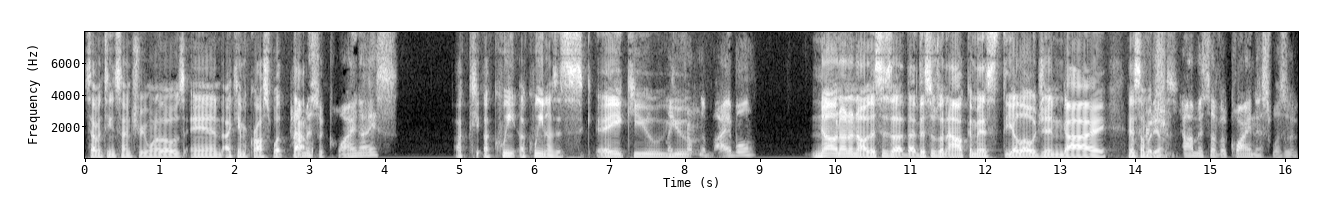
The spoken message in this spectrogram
17th century, one of those. And I came across what that Thomas Aquinas, Aqu- Aquin Aquinas. It's A Q like from the Bible. No, no, no, no. This is a this was an alchemist, theologian guy. There's somebody sure else. Thomas of Aquinas was a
